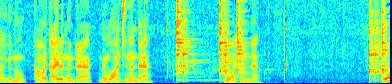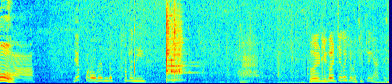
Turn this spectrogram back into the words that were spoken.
와, 이거 너무 감을 다 잃었는데. 너무 안 쳤는데. 너무 안 쳤는데. 오! 아, 옆으로 오르는 듯 하더니. 그걸 이걸 찍으시면 집중이 안 돼요.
